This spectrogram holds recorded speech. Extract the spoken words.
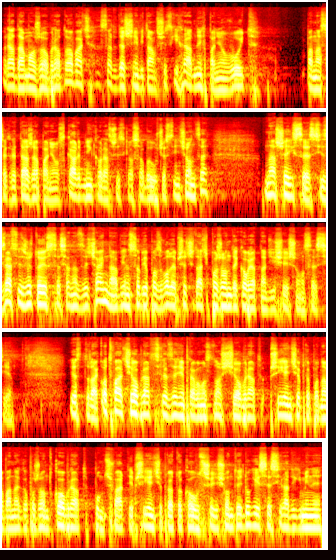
Rada może obradować. Serdecznie witam wszystkich radnych, panią wójt, pana sekretarza, panią skarbnik oraz wszystkie osoby uczestniczące naszej sesji. Z racji, że to jest sesja nadzwyczajna, więc sobie pozwolę przeczytać porządek obrad na dzisiejszą sesję. Jest to tak, otwarcie obrad, stwierdzenie prawomocności obrad, przyjęcie proponowanego porządku obrad, punkt czwarty, przyjęcie protokołu z 62 sesji Rady Gminy,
